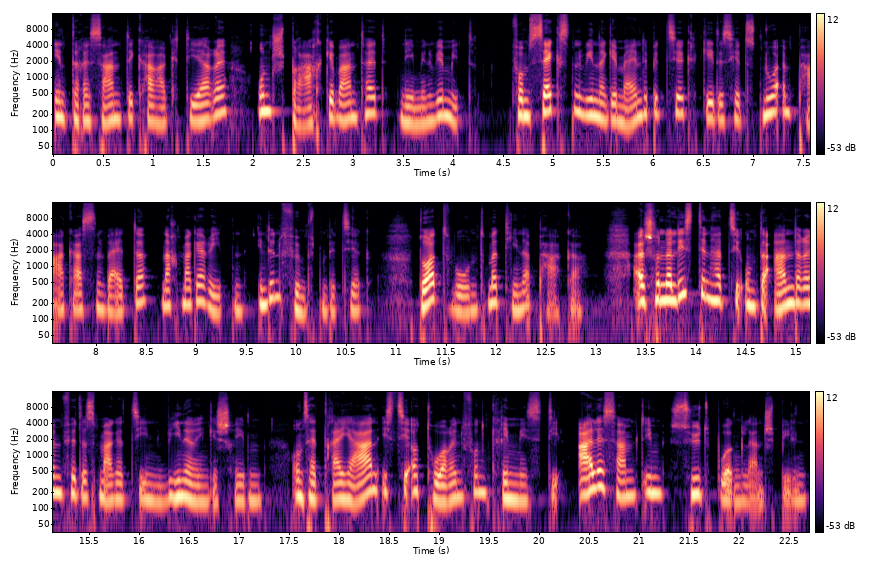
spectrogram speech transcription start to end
interessante Charaktere und Sprachgewandtheit nehmen wir mit. Vom 6. Wiener Gemeindebezirk geht es jetzt nur ein paar Gassen weiter nach Margareten in den 5. Bezirk. Dort wohnt Martina Parker. Als Journalistin hat sie unter anderem für das Magazin Wienerin geschrieben und seit drei Jahren ist sie Autorin von Krimis, die allesamt im Südburgenland spielen.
